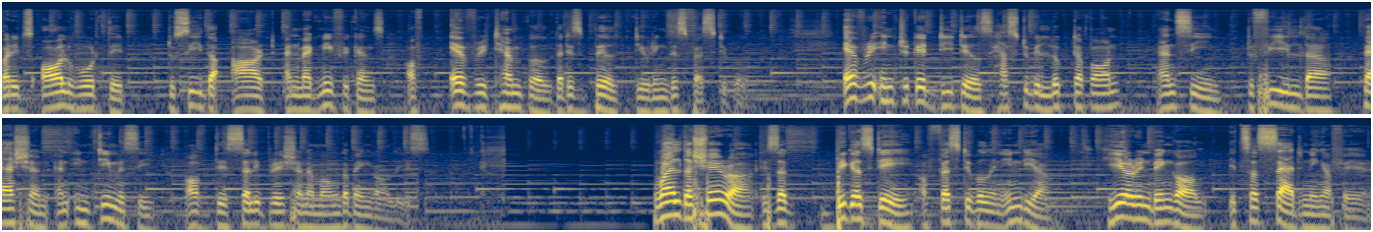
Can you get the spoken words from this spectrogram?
but it's all worth it to see the art and magnificence of every temple that is built during this festival. Every intricate details has to be looked upon and seen to feel the passion and intimacy of this celebration among the Bengalis. While Dussehra is the biggest day of festival in India, here in Bengal it's a saddening affair.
